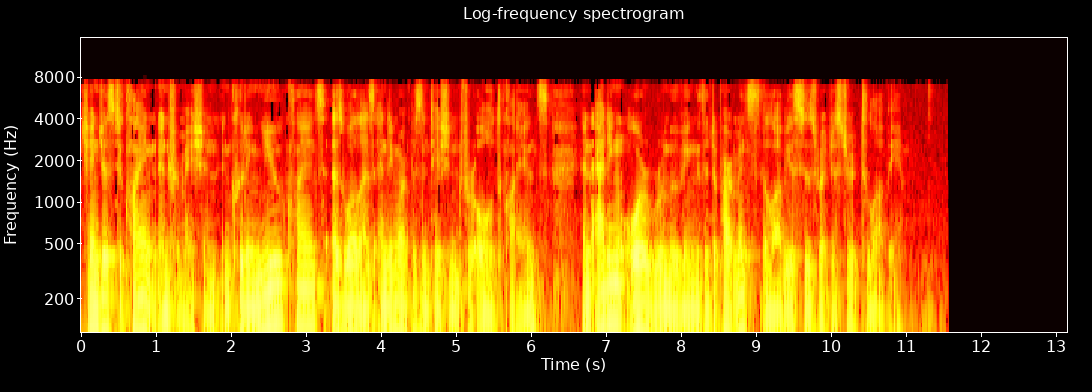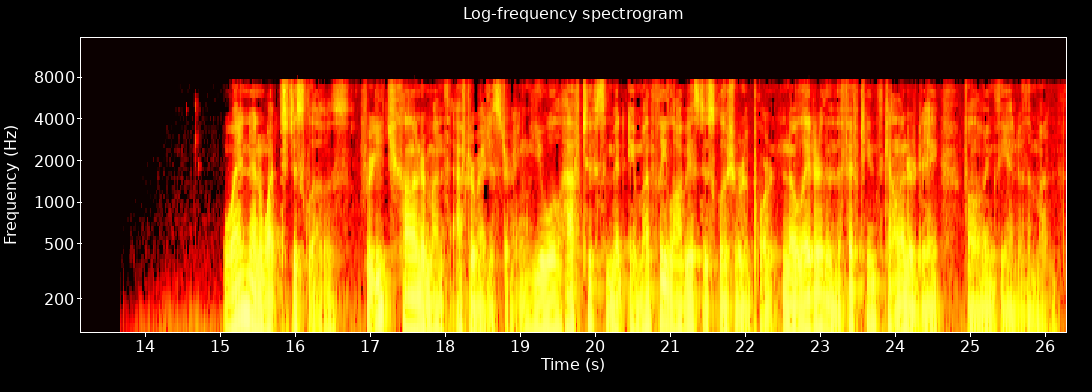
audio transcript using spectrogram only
changes to client information, including new clients as well as ending representation for old clients, and adding or removing the departments the lobbyist is registered to lobby. When and what to disclose. For each calendar month after registering, you will have to submit a monthly lobbyist disclosure report no later than the 15th calendar day following the end of the month.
